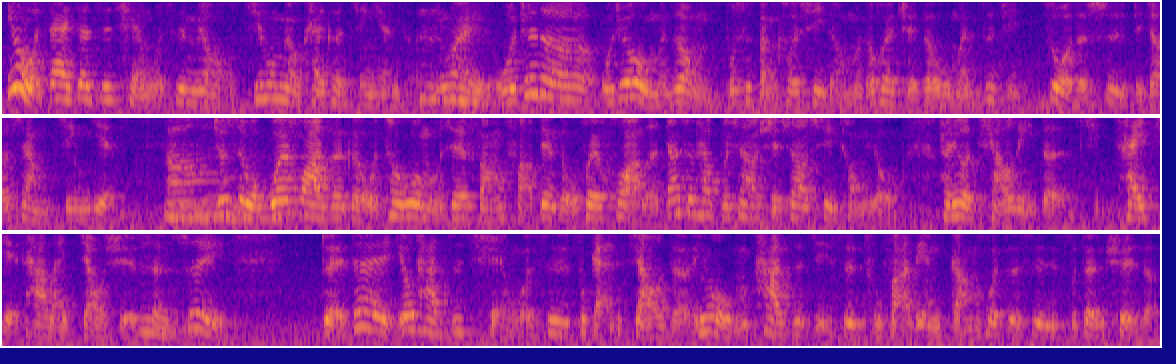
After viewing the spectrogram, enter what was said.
因为我在这之前我是没有几乎没有开课经验的，因为我觉得，我觉得我们这种不是本科系的，我们都会觉得我们自己做的事比较像经验。就是我不会画这个，我透过某些方法变得我会画了，但是它不像学校系统有很有条理的拆解它来教学生，所以对在优塔之前我是不敢教的，因为我们怕自己是土法炼钢或者是不正确的，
